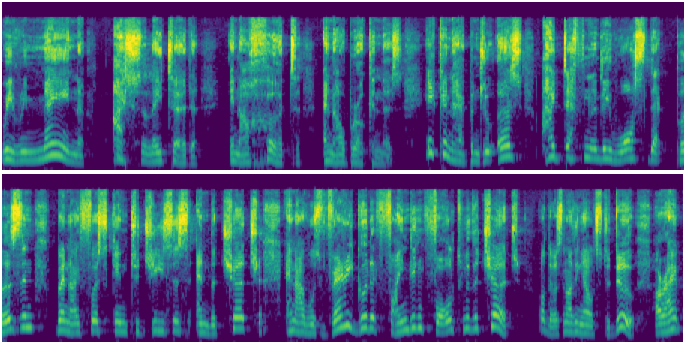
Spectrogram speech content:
We remain isolated in our hurt and our brokenness. It can happen to us. I definitely was that person when I first came to Jesus and the church, and I was very good at finding fault with the church. Well, there was nothing else to do, all right?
